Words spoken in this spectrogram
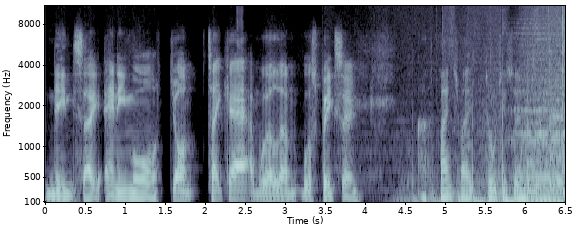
needn't say any more. John, take care, and we'll um, we'll speak soon. Thanks, mate. Talk to you soon.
